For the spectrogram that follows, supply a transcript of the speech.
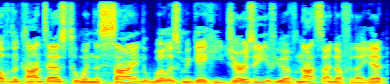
of the contest to win the signed Willis McGahee jersey. If you have not signed up for that yet,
